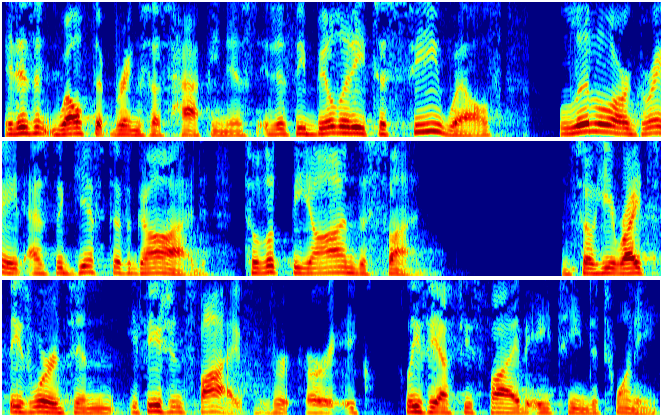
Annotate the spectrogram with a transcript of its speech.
It isn't wealth that brings us happiness. It is the ability to see wealth, little or great, as the gift of God, to look beyond the sun. And so he writes these words in Ephesians 5, or Ecclesiastes 5, 18 to 20.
